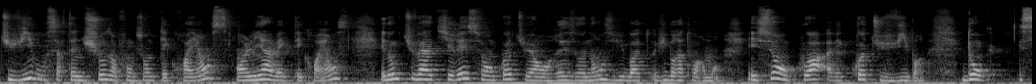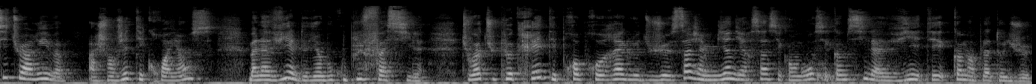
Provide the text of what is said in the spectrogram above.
tu vibres certaines choses en fonction de tes croyances, en lien avec tes croyances, et donc tu vas attirer ce en quoi tu es en résonance vibratoirement, et ce en quoi, avec quoi tu vibres. Donc si tu arrives à changer tes croyances, bah, la vie elle devient beaucoup plus facile. Tu vois, tu peux créer tes propres règles du jeu. Ça, j'aime bien dire ça, c'est qu'en gros, c'est comme si la vie était comme un plateau de jeu.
